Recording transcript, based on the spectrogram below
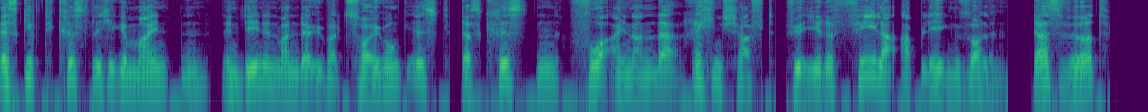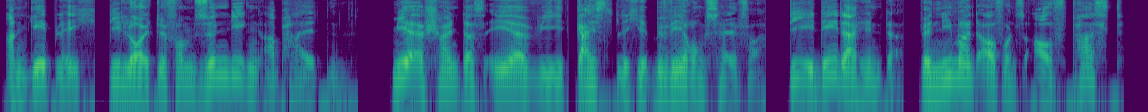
Es gibt christliche Gemeinden, in denen man der Überzeugung ist, dass Christen voreinander Rechenschaft für ihre Fehler ablegen sollen. Das wird angeblich die Leute vom Sündigen abhalten. Mir erscheint das eher wie geistliche Bewährungshelfer. Die Idee dahinter, wenn niemand auf uns aufpasst,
